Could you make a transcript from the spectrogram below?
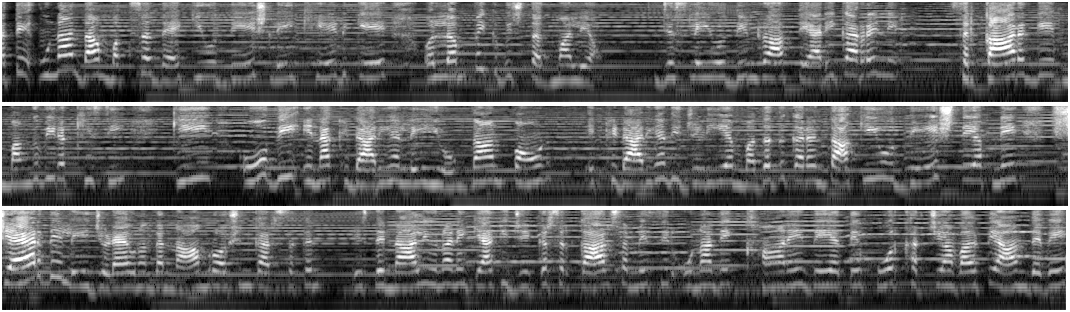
ਅਤੇ ਉਹਨਾਂ ਦਾ ਮਕਸਦ ਹੈ ਕਿ ਉਹ ਦੇਸ਼ ਲਈ ਖੇਡ ਕੇ 올림픽 ਵਿੱਚ ਤਗਮਾ ਲਿਆਉਣ ਜਿਸ ਲਈ ਉਹ ਦਿਨ ਰਾਤ ਤਿਆਰੀ ਕਰ ਰਹੇ ਨੇ ਸਰਕਾਰ ਅੱਗੇ ਮੰਗ ਵੀ ਰੱਖੀ ਸੀ ਕਿ ਉਹ ਵੀ ਇਹਨਾਂ ਖਿਡਾਰੀਆਂ ਲਈ ਯੋਗਦਾਨ ਪਾਉਣ। ਇਹ ਖਿਡਾਰੀਆਂ ਦੀ ਜਿਹੜੀ ਹੈ ਮਦਦ ਕਰਨ ਤਾਂ ਕਿ ਉਹ ਦੇਸ਼ ਤੇ ਆਪਣੇ ਸ਼ਹਿਰ ਦੇ ਲਈ ਜਿਹੜਾ ਹੈ ਉਹਨਾਂ ਦਾ ਨਾਮ ਰੌਸ਼ਨ ਕਰ ਸਕਣ। ਇਸ ਦੇ ਨਾਲ ਹੀ ਉਹਨਾਂ ਨੇ ਕਿਹਾ ਕਿ ਜੇਕਰ ਸਰਕਾਰ ਸਮੇਂ ਸਿਰ ਉਹਨਾਂ ਦੇ ਖਾਣੇ ਦੇ ਅਤੇ ਹੋਰ ਖਰਚਿਆਂ ਵੱਲ ਧਿਆਨ ਦੇਵੇ,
